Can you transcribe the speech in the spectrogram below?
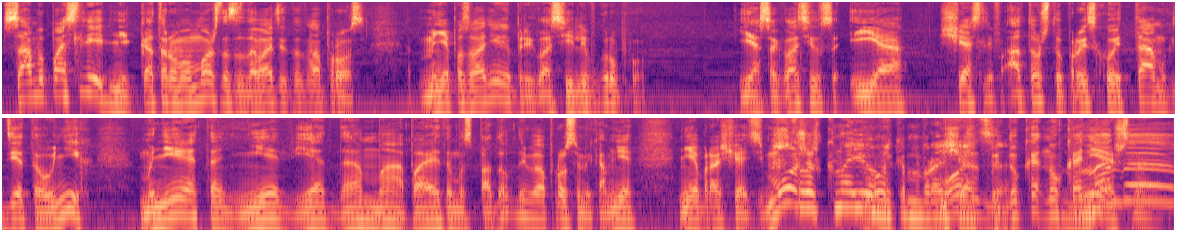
самый последний, которому можно задавать этот вопрос. Мне позвонили, пригласили в группу. Я согласился, и я счастлив. А то, что происходит там, где-то у них, мне это неведомо. Поэтому с подобными вопросами ко мне не обращайтесь. Может, к наемникам может- обращаться? Может быть. Ну, ко- ну, конечно. Надо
